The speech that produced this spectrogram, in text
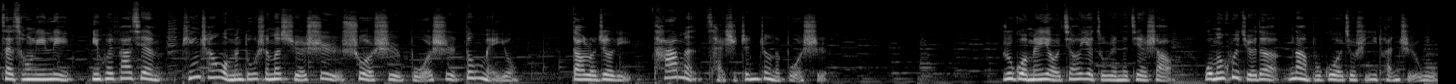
在丛林里，你会发现，平常我们读什么学士、硕士、博士都没用，到了这里，他们才是真正的博士。如果没有蕉叶族人的介绍，我们会觉得那不过就是一团植物，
